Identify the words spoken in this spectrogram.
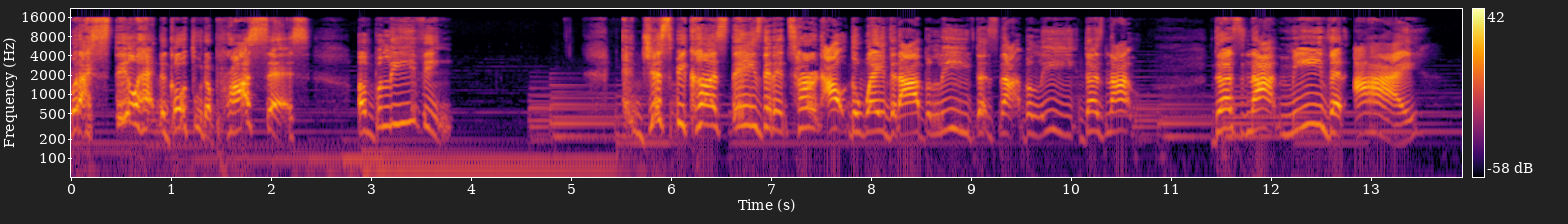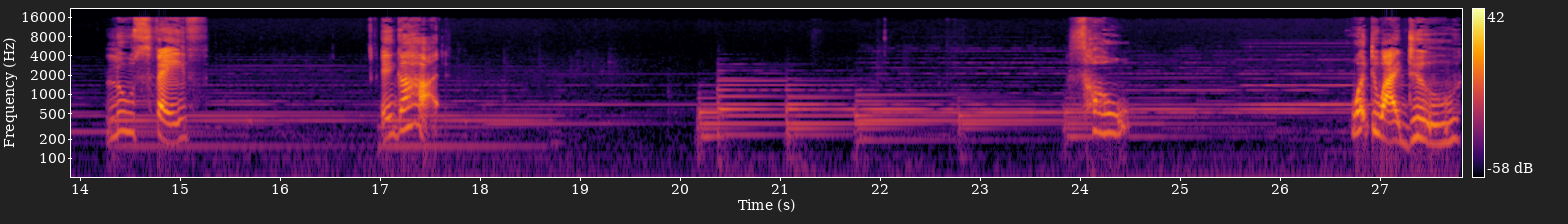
But I still had to go through the process of believing. Just because things didn't turn out the way that I believe does not believe does not does not mean that I lose faith in God. So what do I do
